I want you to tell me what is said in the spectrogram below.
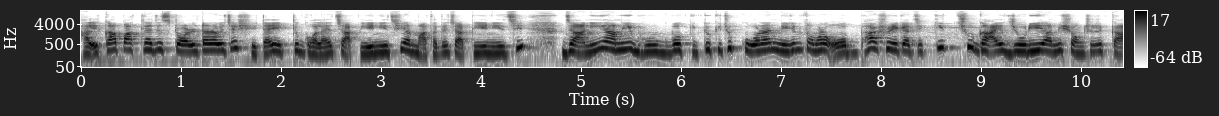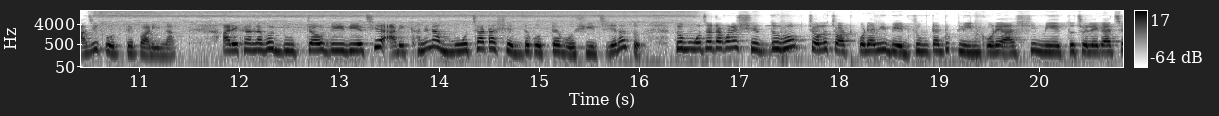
হালকা পাতলা যে স্টলটা রয়েছে, সেটাই একটু গলায় চাপিয়ে নিয়েছি আর মাথাতে চাপিয়ে নিয়েছি। জানি আমি ভুগবো, কিন্তু কিছু করার নেই, জানো তো? আমার অভ্যাস হয়ে গেছে। কিচ্ছু গায়ে জড়িয়ে আমি সংসারের কাজই করতে পারি না। আর এখানে দেখো দুধটাও দিয়ে দিয়েছি, আর এখানে না মোচাটা সেদ্ধ করতে বসিয়েছি, জানো তো? তো মোচাটা করে সেদ্ধ হোক, চলো চট করে আমি বেডরুমটা একটু ক্লিন করে আসি। মেয়ে তো চলে গেছে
